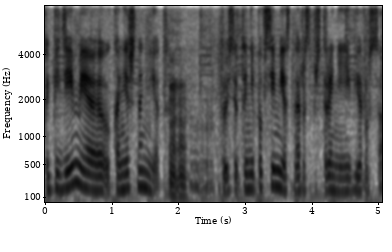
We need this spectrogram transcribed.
эпидемия, конечно, нет. Угу. То есть это не повсеместное распространение вируса.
